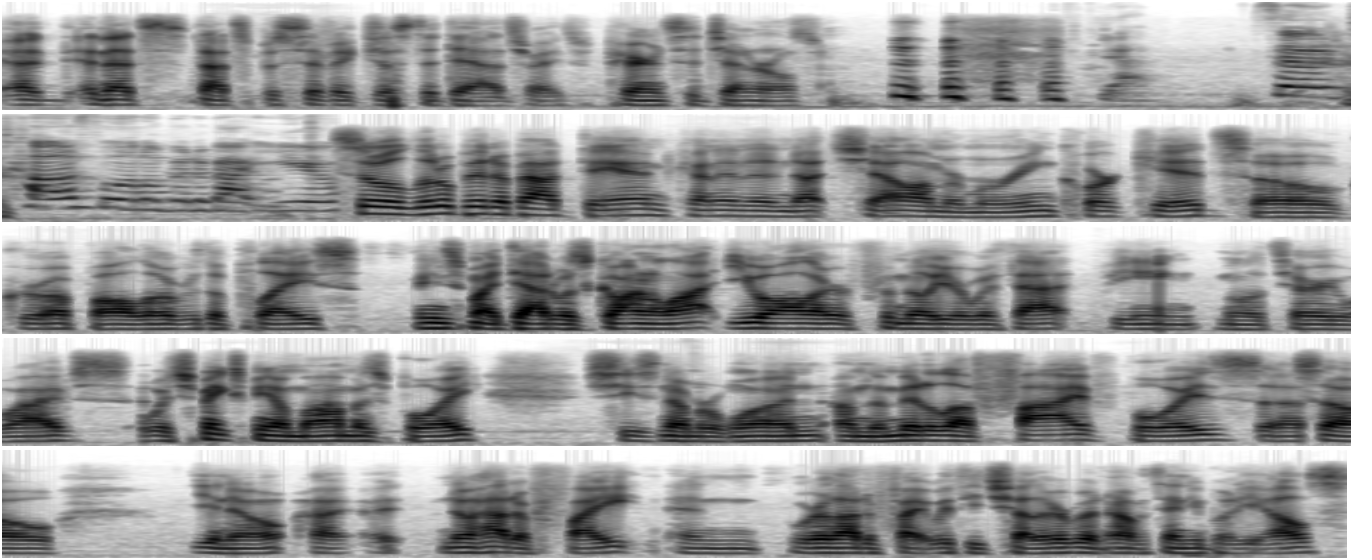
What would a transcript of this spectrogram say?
and that's not specific just to dads, right? Parents in general. yeah. So tell us a little bit about you. So a little bit about Dan, kind of in a nutshell. I'm a Marine Corps kid, so grew up all over the place. Means my dad was gone a lot. You all are familiar with that, being military wives, which makes me a mama's boy. She's number one. I'm the middle of five boys, uh, so you know I, I, know how to fight, and we're allowed to fight with each other, but not with anybody else.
